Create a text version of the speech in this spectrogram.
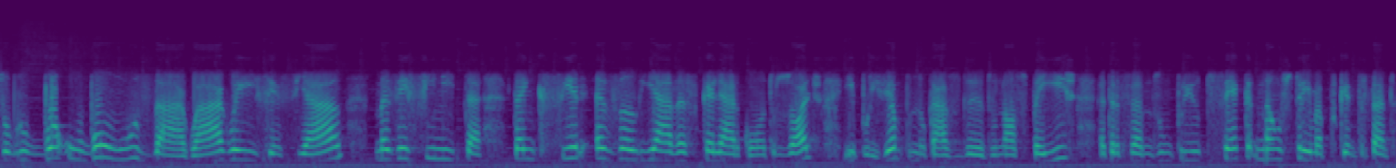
sobre o bom, o bom, uso da água. A água é essencial, mas é finita. Tem que ser avaliada, se calhar, com outros olhos. E, por exemplo, no caso de, do nosso país, atravessamos um período de seca, não extrema, porque, entretanto,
